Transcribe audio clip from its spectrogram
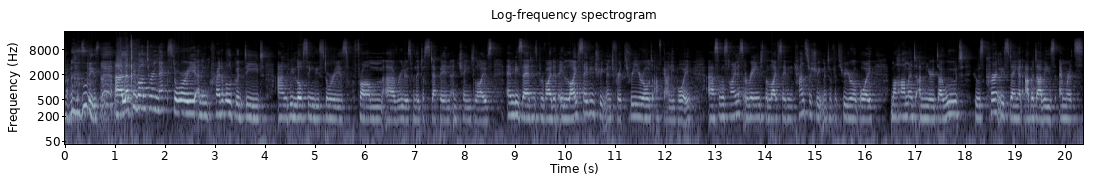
Right, please. Uh, let's move on to our next story an incredible good deed. And we love seeing these stories from uh, rulers when they just step in and change lives. MBZ has provided a life saving treatment for a three year old Afghani boy. Uh, so, His Highness arranged the life saving cancer treatment of a three year old boy, Mohammed Amir Dawood, who is currently staying at Abu Dhabi's Emirates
